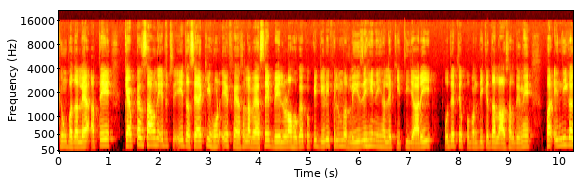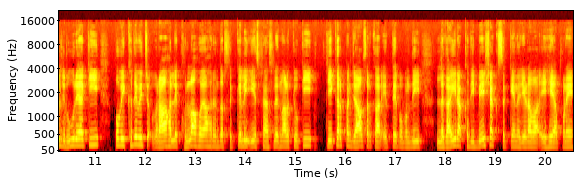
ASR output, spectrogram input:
ਕਿਉਂ ਬਦਲ ਲਿਆ ਅਤੇ ਕੈਪਟਨ ਸਾਹਿਬ ਨੇ ਇਹਦੇ ਵਿੱਚ ਇਹ ਦੱਸਿਆ ਕਿ ਹੁਣ ਇਹ ਫੈਸਲਾ ਵੈਸੇ ਬੇਲੋੜਾ ਹੋਗਾ ਕਿਉਂਕਿ ਜਿਹੜੀ ਫਿਲਮ ਰਿਲੀਜ਼ ਹੀ ਨਹੀਂ ਹਲੇ ਕੀਤੀ ਜਾ ਰਹੀ ਉਹਦੇ ਤੇ ਪਾਬੰਦੀ ਕਿੱਦਾਂ ਲਾ ਸਕਦੇ ਨੇ? ਪਰ ਇੰਨੀ ਗੱਲ ਜ਼ਰੂਰ ਹੈ ਕਿ ਭਵਿੱਖ ਦੇ ਵਿੱਚ ਰਾਹ ਹਲੇ ਖੁੱਲਾ ਹੋਇਆ ਹਰਿੰਦਰ ਸਿੱਕੇ ਲਈ ਇਸ ਫੈਸਲੇ ਨਾਲ, ਕਿਉਂਕਿ ਜੇਕਰ ਪੰਜਾਬ ਸਰਕਾਰ ਇੱਥੇ ਪਾਬੰਦੀ ਲਗਾਈ ਰੱਖਦੀ, ਬੇਸ਼ੱਕ ਸਿੱਕੇ ਨੇ ਜਿਹੜਾ ਵਾ ਇਹ ਆਪਣੇ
